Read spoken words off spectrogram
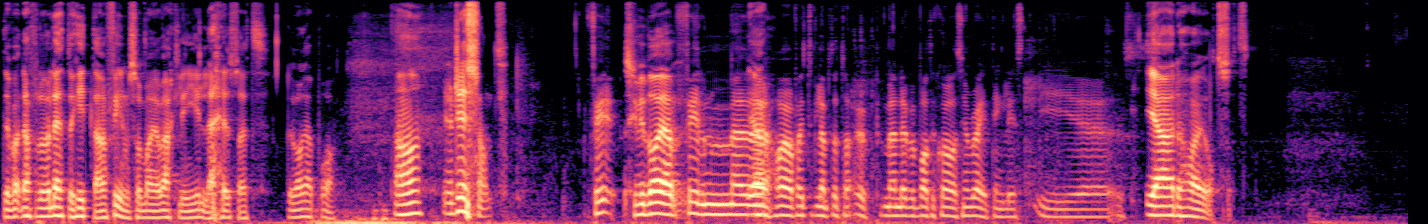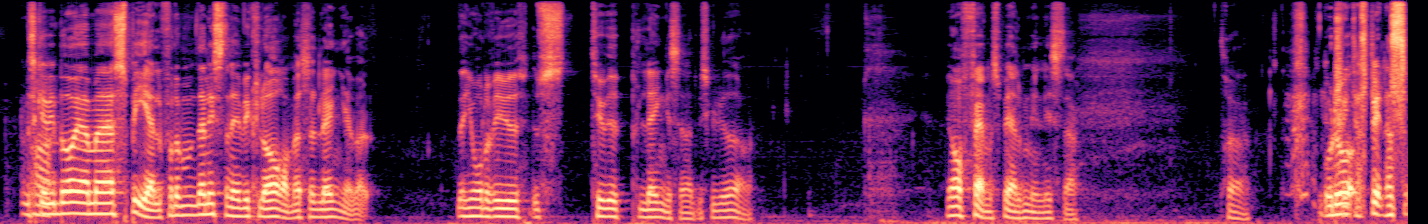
Det var, därför det var lätt att hitta en film som man ju verkligen gillade så att det var rätt bra. Ja, det är sant. Fi, Ska vi börja? film eh, Ja. har jag faktiskt glömt att ta upp. Men det är väl bara att kolla sin ratinglist i... eh, Ja, det har jag gjort. Så. att- Ska Ja. vi börja med spel? För de, den listan är vi klara med så länge väl? Den gjorde vi ju, tog vi upp länge sedan att vi skulle göra. Jag har fem spel på min lista. Tror jag. Och då, jag spelar så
